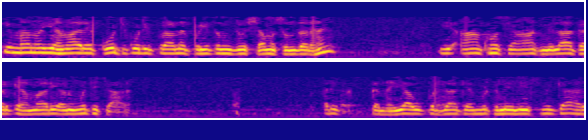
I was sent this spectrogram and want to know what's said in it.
कि मानो ये हमारे कोटि कोटि प्राण प्रीतम जो श्याम सुंदर हैं, ये आँखों से आँख मिला करके हमारी अनुमति चाह रहे अरे कन्हैया ऊपर जाके अमृत ले ली, इसमें क्या है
